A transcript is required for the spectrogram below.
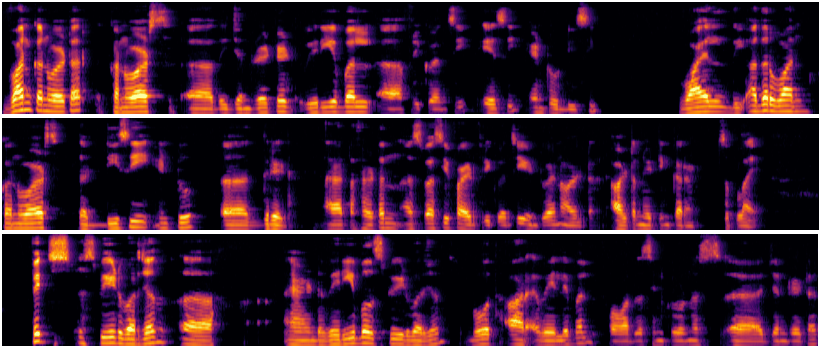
One converter converts uh, the generated variable uh, frequency AC into DC while the other one converts the DC into grid at a certain uh, specified frequency into an alter alternating current supply. Fixed speed version uh, and variable speed versions both are available for the synchronous uh, generator.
